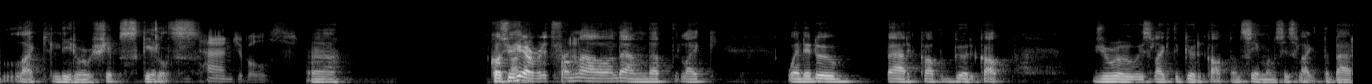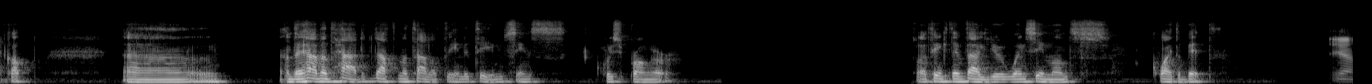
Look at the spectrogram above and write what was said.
like leadership skills. Tangibles. Uh, because you hear it from now and then that like when they do bad cop, good cop, Giroux is like the good cop and Simmonds is like the bad cop. Uh, and they haven't had that mentality in the team since Chris Pronger. So I think they value Wayne Simmonds quite a bit. Yeah.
